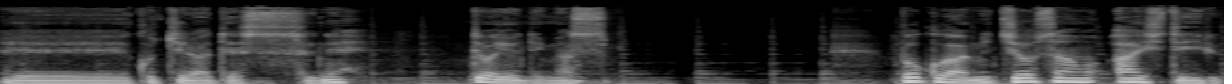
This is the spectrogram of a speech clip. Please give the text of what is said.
えこちらですね。では読んでみます。僕は道夫さんを愛している。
